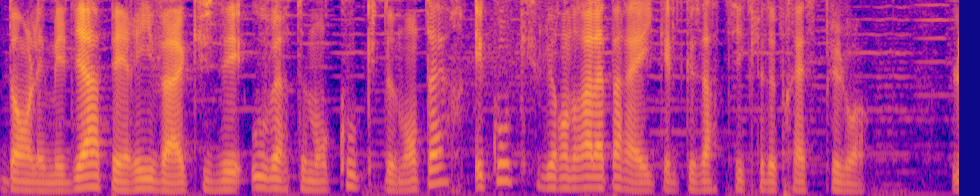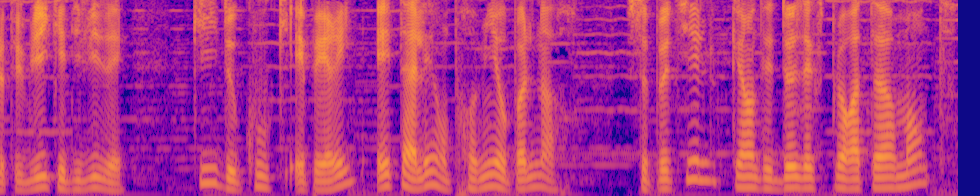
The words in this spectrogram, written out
Dans les médias, Perry va accuser ouvertement Cook de menteur et Cook lui rendra l'appareil quelques articles de presse plus loin. Le public est divisé. Qui de Cook et Perry est allé en premier au pôle Nord? Se peut-il qu'un des deux explorateurs mente?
